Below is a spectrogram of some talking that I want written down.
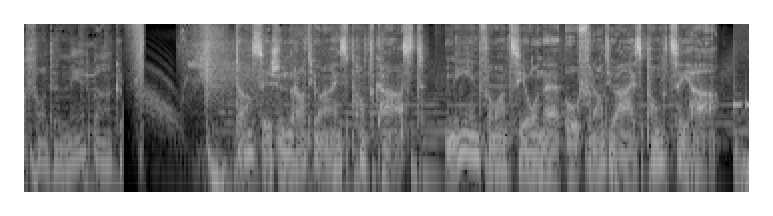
von der Mehrbank. Das ist ein Radio 1 Podcast. Mehr Informationen auf radio1.ch.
